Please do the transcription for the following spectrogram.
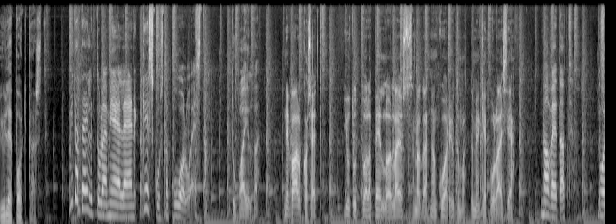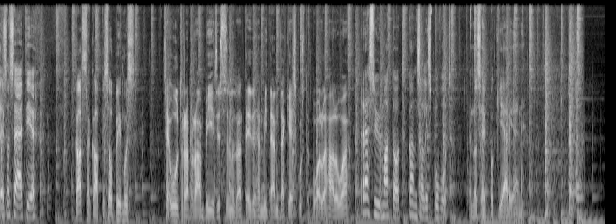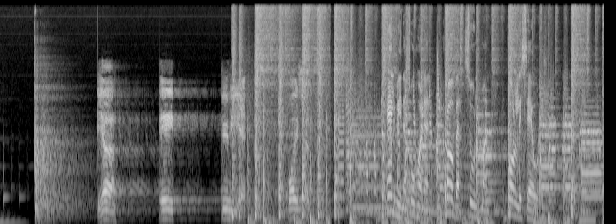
Yle Podcast. Mitä teille tulee mieleen keskustapuolueesta? Tupailta. Ne valkoiset jutut tuolla pelloilla, jossa sanotaan, että ne on kuoriutumattomia kepulaisia. Navetat, nuorisosäätiö. Kassakaappisopimus. Se Ultra Brown biisi, jossa sanotaan, että ei tehdä mitään, mitä keskustapuolue haluaa. Räsyymatot, kansallispuvut. No Seppo Kierjäinen. Ja ei tyhjiä poissa. Helmiina Suhonen, Robert Sulman, Polli Seuri.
